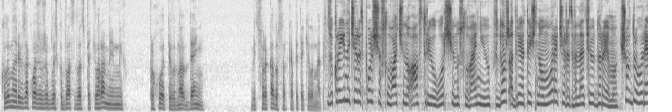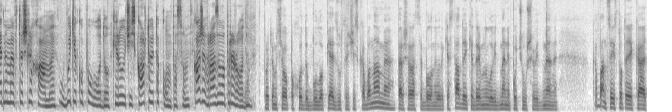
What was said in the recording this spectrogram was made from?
Коли мене рюкзак важив вже близько 20-25 кілограмів, я міг проходити на день від 40 до 45 кілометрів. З України через Польщу, Словаччину, Австрію, Угорщину, Словенію, вздовж Адріатичного моря через Венецію до Риму. Йшов другорядними автошляхами у будь-яку погоду, керуючись картою та компасом. Каже, вразила природа. Протягом цього походу було п'ять зустрічей з кабанами. Перший раз це було невелике стадо, яке дремнуло від мене, почувши від мене. Кабан це істота, яка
